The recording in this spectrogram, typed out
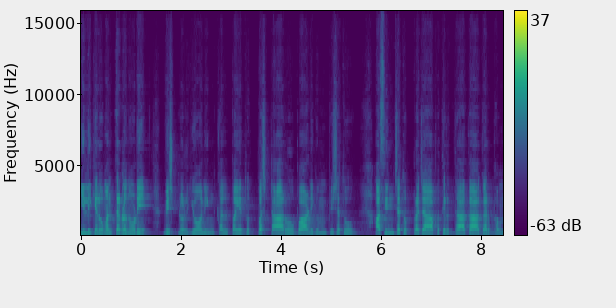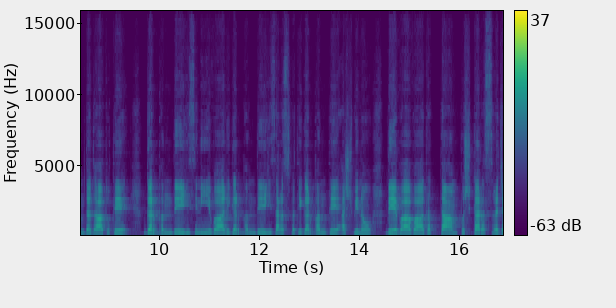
ಇಲ್ಲಿ ಕೆಲವು ಮಂತ್ರಗಳು ನೋಡಿ. ವಿಷ್ಣುರ್ಯೋನಿಂ ಕಲ್ಪಯತು ತ್ವಷ್ಟಾರೂಪಾಣಿ ಗುಂಪಿಶತು. ಅಸಿಂಚತು ಪ್ರಜಾಪತಿರ್ಧಾತ ಗರ್ಭಂ ದಧಾತು ತೇ. ಗರ್ಭಂ ದೇಹಿ ಸಿನೀವಾಲಿ ಗರ್ಭಂ ದೇಹಿ ಸರಸ್ವತಿ ಗರ್ಭಂತೆ ಅಶ್ವಿನೌ ದೇವಾವಾಧತ್ತಾಂ ಪುಷ್ಕರಸ್ರಜ.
